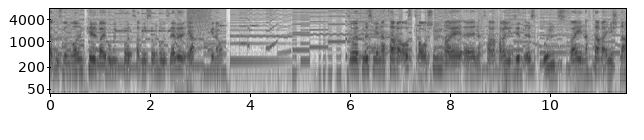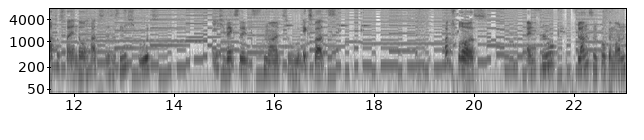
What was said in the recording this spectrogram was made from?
glaube, das wird ein Rollenkill, weil Hubelfurz hat nicht so ein hohes Level. Ja, genau. So, jetzt müssen wir Nachtara austauschen, weil äh, Nachtara paralysiert ist und weil Nachtara eine Statusveränderung hat. Das ist nicht gut. Ich wechsle jetzt mal zu X-Bats. Hopspross. Ein Flug-Pflanzen-Pokémon.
